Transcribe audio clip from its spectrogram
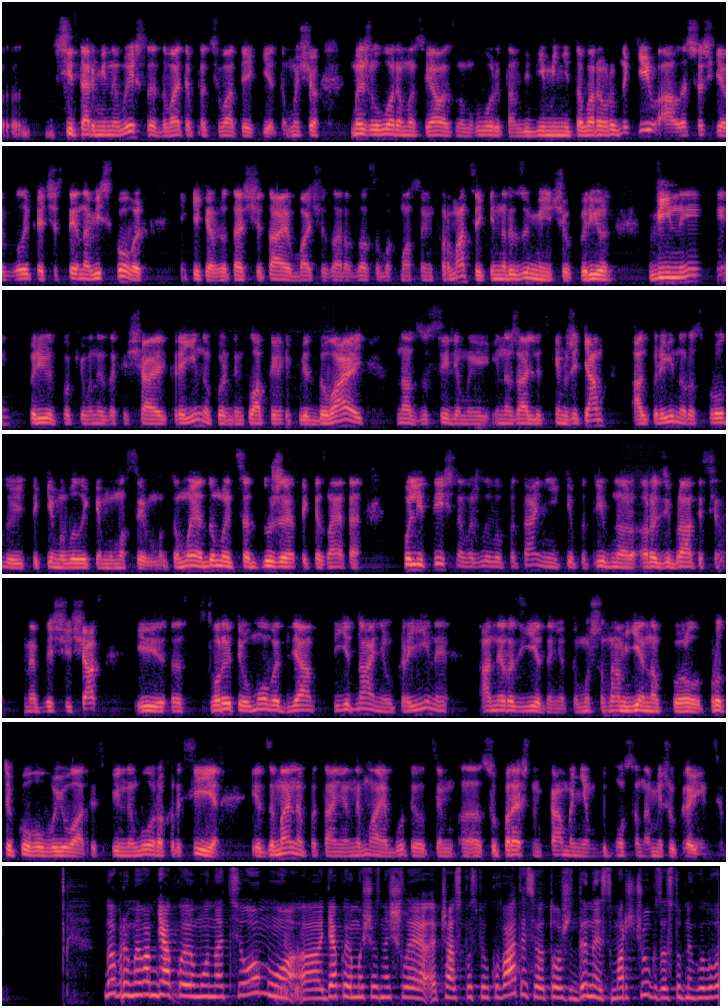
всі терміни вийшли, давайте працювати як є. Тому що ми ж говоримо, я вас нам говорю там від імені товаровиробників, але ще ж є велика частина військових, яких я вже теж читаю, бачу зараз в засобах масової інформації, які не розуміють, що в період війни, період, поки вони захищають країну, кожним клаптик відбивають над зусиллями і, на жаль, людським життям. А Україну розпродують такими великими масивами. Тому я думаю, це дуже таке, знаєте, політично важливе питання, яке потрібно розібратися в найближчий час і е, створити умови для єднання України, а не роз'єднання, тому що нам є навколо проти кого воювати. Спільний ворог Росія і земельне питання не має бути оцим е, суперечним каменем відносина між українцями. Добре, ми вам дякуємо на цьому. Е, Дякуємо, що знайшли час поспілкуватися. Отож, Денис Марчук, заступник голови.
